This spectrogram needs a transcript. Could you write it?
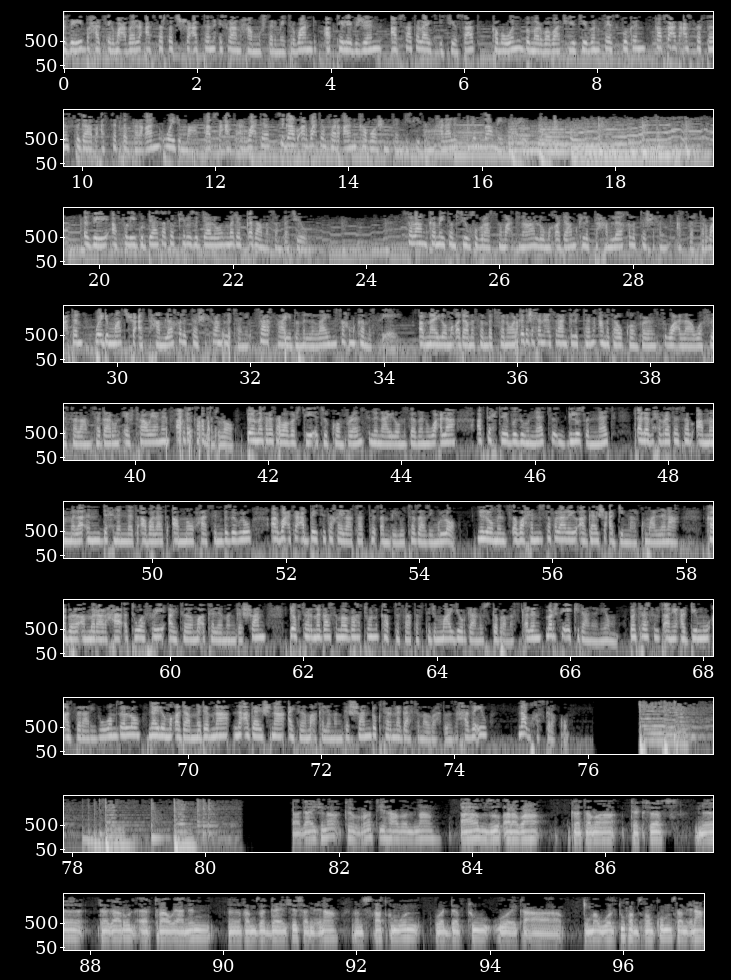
እዚ ብሓፂር ማዕበል ዓሰርተ ትሽዓተን ዕስራን ሓሙሽተን ሜትር ባንድ ኣብ ቴሌቭዥን ኣብ ሳተላይት ኢትዮሳት ከምኡ ውን ብመርበባት ዩቲብን ፌስቡክን ካብ ሰዓት ዓሰርተ ስጋብ ዓሰርተን ፈረቓን ወይ ድማ ካብ ሰዓት ኣርባዕተ ስጋብ ኣርባዕተን ፈረቓን ካብ ዋሽንግተን ዲሲ ዝመሓላለፍ ድምፂ ኣሜሪካ እዩ እዚ ኣብ ፍሉይ ጉዳያት ኣተኪሩ ዝዳሎ መደብ ቀዳመ ሰንበት እዩ ሰላም ከመይ ተምስዩ ክቡራት ሰማዕትና ሎሚ ቀዳም 2 ሓምለ 214 ወይ ድማ 9 ሓምለ 222 ሳራሳይ ብምልላይ ምሳኹም ከምስኤ ኣብ ናይ ሎሚ ቀዳመ ሰንበት ፈነወ ክልተ ሽሕን ዕስራን ክልተን ዓመታዊ ኮንፈረንስ ዋዕላ ወፍሪ ሰላም ተጋሩን ኤርትራውያንን ኣብ ኣፍሪካ ኣብ ቀጽሎ። ብመሰረት ኣዋበርቲ እቲ ኮንፈረንስ ንናይ ሎሚ ዘበን ዋዕላ ኣብ ትሕቲ ብዙህነት፣ ግሉጽነት፣ ጠለብ ሕብረተሰብ ኣብ መመላእን ድሕንነት ኣባላት ኣብ መውሓስን ብዝብሉ ኣርባዕተ ዓበይቲ ተኼላታት ተጸንቢሉ ተዛዚሙ ኣሎ። ንሎምን ጽባሕን ዝተፈላለዩ ኣጋይሽ ዓዲምናልኩም ኣለና። ካብ ኣመራርሓ እቲ ወፍሪ ኣይተ ማእከለ መንገሻን ዶክተር ነጋሲ መብራህቱን ካብ ተሳተፍቲ ድማ ዮርዳኖስ ገብረመስቀልን መርስኤ ኪዳነን እዮም። በትረ ስልጣን'ዩ ዓዲሙ ኣዘራሪብዎም ዘሎ። ናይ ሎሚ ቀዳም መደብና ንኣጋይሽና ኣይተ ማእከለ መንገሻን ዶክተር ነጋሲ መብራህቱን ዝሓዘ እዩ። ናብኡ ከስግረኩም። ኣጋይሽና ክብረት ይሃበልና። ኣብዚ ቀረባ ከተማ ቴክሰስ ንተጋሩን ኤርትራውያንን ከም ዘጋየሸ ሰሚዕና ንስኻትኩም እውን ወደብቱ ወይ ከኣ መወልቱ ከም ዝኾንኩም ሰሚዕና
